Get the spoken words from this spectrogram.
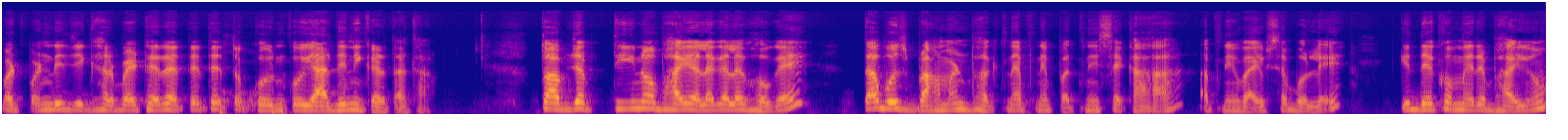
बट पंडित जी घर बैठे रहते थे तो कोई उनको याद ही नहीं करता था। तो अब जब तीनों भाई अलग-अलग हो गए, तब उस ब्राह्मण भक्त ने अपनी पत्नी से कहा, अपनी वाइफ से बोले कि देखो मेरे भाइयों,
